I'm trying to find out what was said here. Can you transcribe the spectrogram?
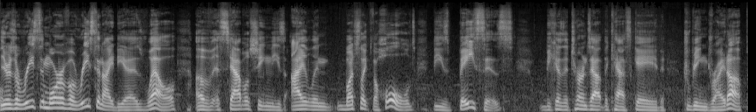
There's a recent more of a recent idea as well of establishing these island much like the hold these bases because it turns out the cascade being dried up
